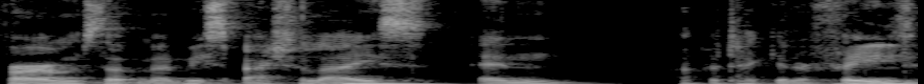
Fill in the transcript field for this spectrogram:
firms that maybe specialize in a particular field,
